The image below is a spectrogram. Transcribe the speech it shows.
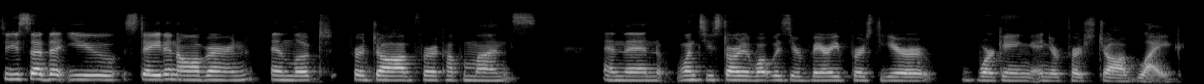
So you said that you stayed in Auburn and looked for a job for a couple months. And then once you started, what was your very first year working in your first job like?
